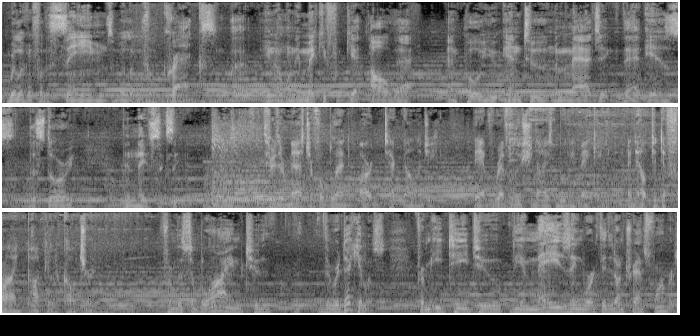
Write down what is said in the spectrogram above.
We're looking for the seams, we're looking for the cracks. But, you know, when they make you forget all that and pull you into the magic that is the story, then they've succeeded. Through their masterful blend of art and technology, they have revolutionized movie making and helped to define popular culture. From the sublime to the ridiculous, from E.T. to the amazing work they did on Transformers.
